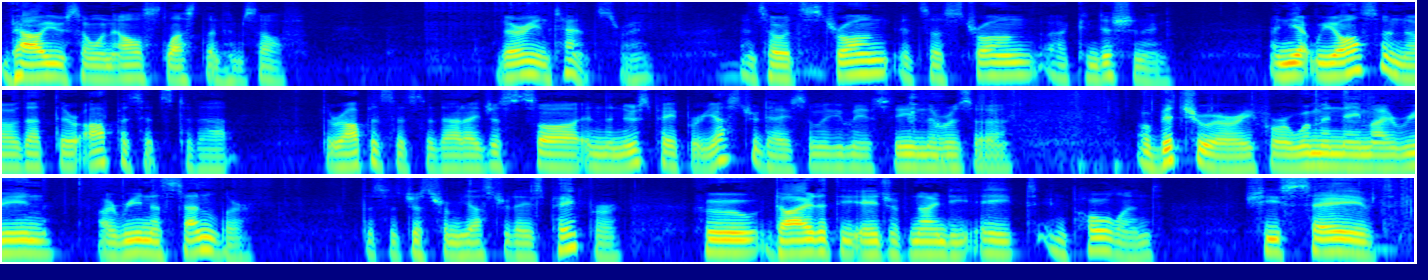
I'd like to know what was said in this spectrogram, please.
value someone else less than himself. Very intense, right? And so it's strong. It's a strong uh, conditioning, and yet we also know that there are opposites to that. There are opposites to that. I just saw in the newspaper yesterday. Some of you may have seen there was a obituary for a woman named Irene Irena Sendler. This is just from yesterday's paper who died at the age of 98 in Poland. She saved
